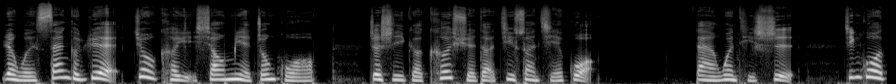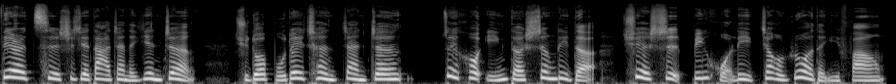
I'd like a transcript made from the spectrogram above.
认为三个月就可以消灭中国，这是一个科学的计算结果。但问题是，经过第二次世界大战的验证，许多不对称战争最后赢得胜利的却是兵火力较弱的一方。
